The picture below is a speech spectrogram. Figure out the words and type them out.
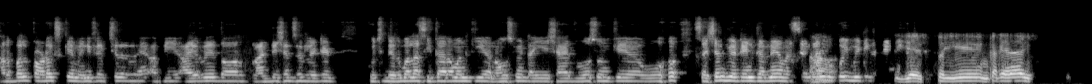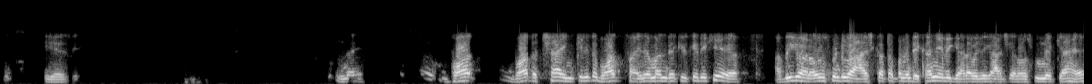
हर्बल प्रोडक्ट्स के मैन्युफैक्चरर हैं अभी आयुर्वेद और प्लांटेशन से रिलेटेड कुछ निर्मला सीतारमन की अनाउंसमेंट आई है शायद वो सुन के वो सेशन भी अटेंड करने हैं वैसे हाँ, कोई मीटिंग यस तो ये इनका कहना है यस नहीं बहुत बहुत अच्छा है, इनके लिए तो बहुत फ़ायदेमंद है, क्योंकि देखिए, अभी जो अनाउंसमेंट हुआ, आज का तो अपने देखा नहीं, अभी ग्यारह बजे का आज के अनाउंसमेंट में क्या है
